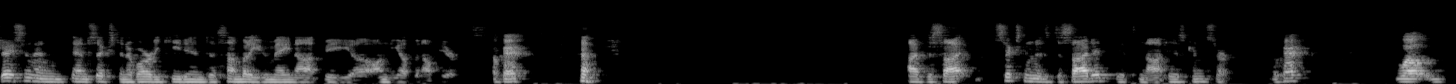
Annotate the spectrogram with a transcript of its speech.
Jason and, and Sixton have already keyed into somebody who may not be uh, on the up and up here. Okay. I've decided, Sixton has decided it's not his concern. Okay. Well,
